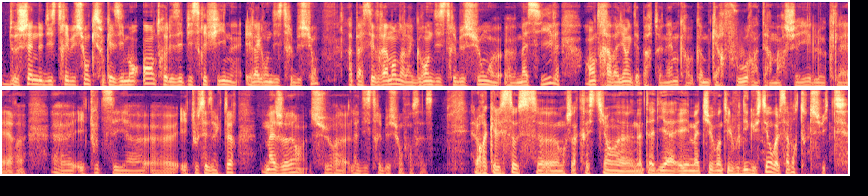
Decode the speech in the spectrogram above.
de chaînes de distribution qui sont quasiment entre les épiceries fines et la grande distribution, à passer vraiment dans la grande distribution euh, euh, massive en travaillant avec des partenaires comme Carrefour, Intermarché, Leclerc euh, et, toutes ces, et tous ces acteurs majeurs sur la distribution française. Alors à quelle sauce, mon cher Christian, Natalia et Mathieu vont-ils vous déguster? On va le savoir tout de suite.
